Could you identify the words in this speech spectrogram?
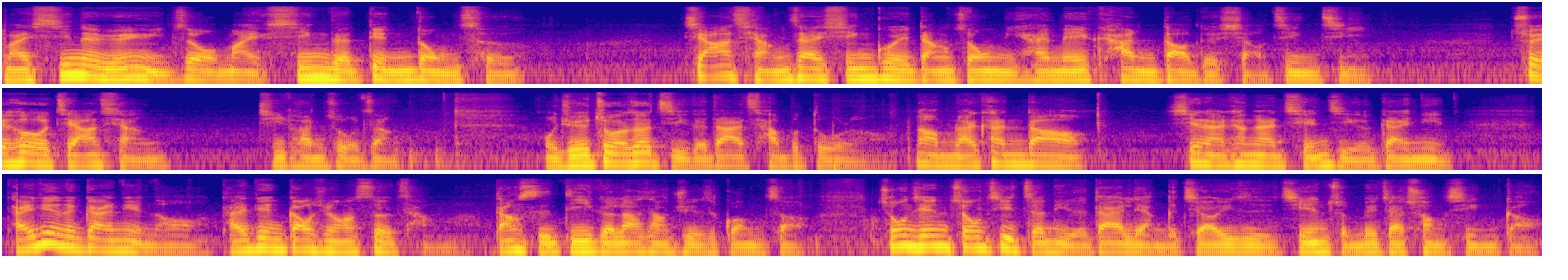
买新的元宇宙，买新的电动车，加强在新贵当中你还没看到的小金鸡，最后加强集团做账。我觉得做到这几个大概差不多了。那我们来看到。先来看看前几个概念，台电的概念哦，台电高雄要设厂嘛，当时第一个拉上去的是光照，中间中期整理了大概两个交易日，今天准备再创新高。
